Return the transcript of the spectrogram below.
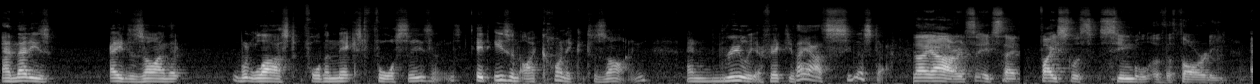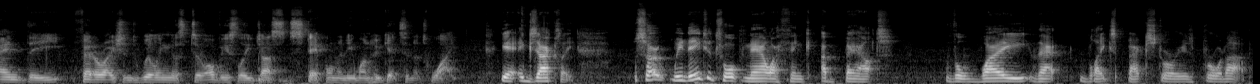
and that is a design that will last for the next four seasons, it is an iconic design and really effective. They are sinister. They are. It's it's that faceless symbol of authority and the Federation's willingness to obviously just step on anyone who gets in its way. Yeah, exactly. So we need to talk now, I think, about the way that Blake's backstory is brought up.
